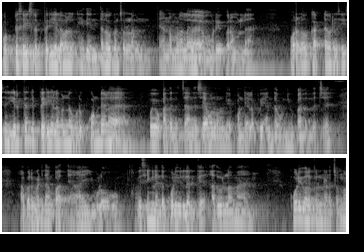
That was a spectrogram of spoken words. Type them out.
பொட்டு சைஸில் பெரிய லெவல் இது எந்த அளவுக்குன்னு சொல்ல நம்மளால் முடிவு பெற முடியல. ஓரளவு கட்டை விரல் சைஸு இருக்கிறதுலே பெரிய லெவலில் ஒரு கொண்டையில் போய் உட்காந்துருந்துச்சு அந்த சேவலினுடைய கொண்டையில் போய் அந்த உண்ணி உட்காந்துருந்துச்சு அப்புறமேட்டு தான் பார்த்தேன் இவ்வளோ விஷயங்கள் இந்த கோழிகளில் இருக்குது அதுவும் இல்லாமல் கோழி வளர்க்கணும்னு நினச்சோம்னா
